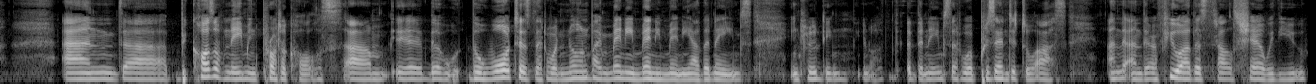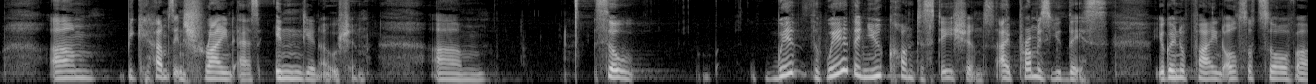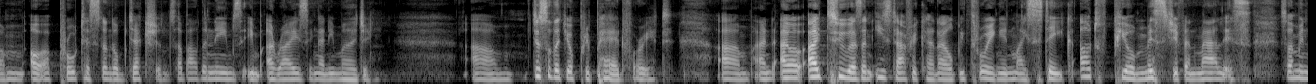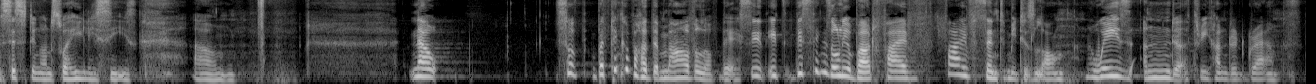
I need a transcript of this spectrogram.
And uh, because of naming protocols, um, uh, the, the waters that were known by many, many, many other names, including you know, the, the names that were presented to us, and, and there are a few others that I'll share with you, um, becomes enshrined as Indian Ocean. Um, so with, with the new contestations, I promise you this, you're going to find all sorts of um, uh, protests and objections about the names arising and emerging, um, just so that you're prepared for it. Um, and I, I, too, as an East African, I'll be throwing in my stake out of pure mischief and malice. So I'm insisting on Swahili seas. Um, now, so, but think about the marvel of this. It, it, this thing is only about five, five centimeters long, weighs under 300 grams,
